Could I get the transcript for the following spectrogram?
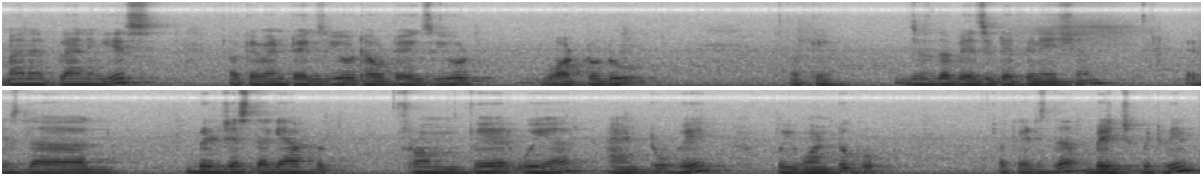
manage planning is okay when to execute how to execute what to do. Okay this is the basic definition. It is the bridges the gap from where we are and to where we want to go. Okay it is the bridge between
